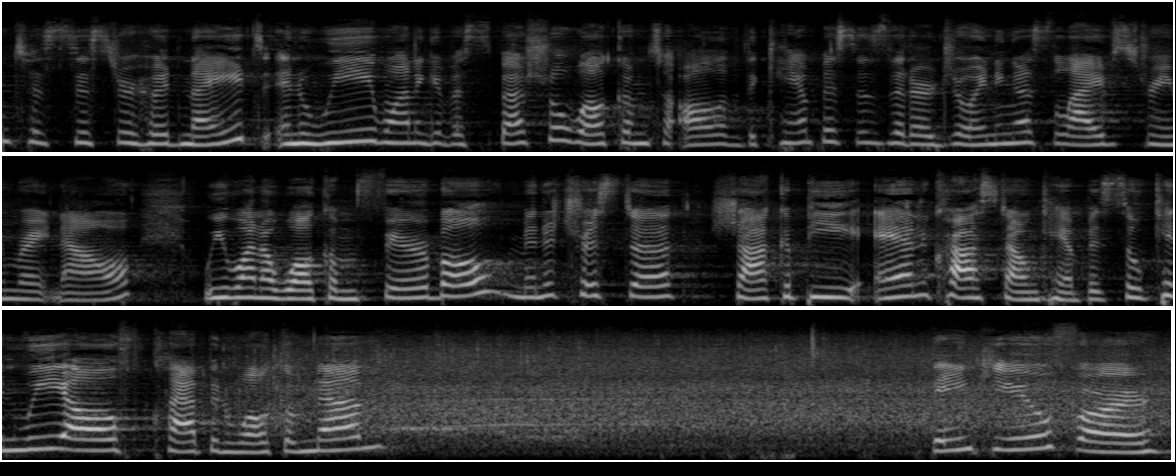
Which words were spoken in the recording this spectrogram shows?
Welcome to Sisterhood Night, and we want to give a special welcome to all of the campuses that are joining us live stream right now. We want to welcome Faribault, Minnetrista, Shakopee, and Crosstown campus. So, can we all clap and welcome them? Thank you for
